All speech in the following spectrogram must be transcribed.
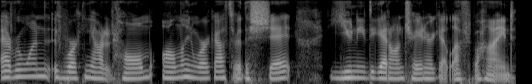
everyone is working out at home. Online workouts are the shit. You need to get on train or get left behind.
